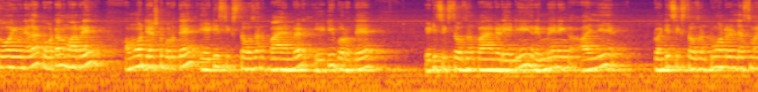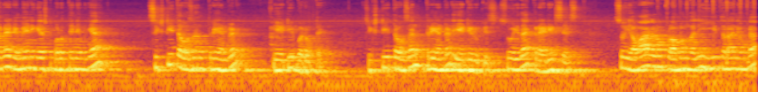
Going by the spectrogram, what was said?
ಸೊ ಇವನ್ನೆಲ್ಲ ಟೋಟಲ್ ಮಾಡಿರಿ. ಅಮೌಂಟ್ ಎಷ್ಟು ಬರುತ್ತೆ? Eighty six thousand five hundred eighty ಬರುತ್ತೆ. Eighty six thousand five hundred eighty remaining ಅಲ್ಲಿ twenty six thousand two hundred less ಮಾಡಿ ರಿಮೈನಿಂಗ್ ಎಷ್ಟು ಬರುತ್ತೆ ನಿಮಗೆ? Sixty thousand three hundred eighty ಬರುತ್ತೆ. Sixty thousand three hundred eighty rupees. So ಇದೆ ಕ್ರೆಡಿಟ್ ಸೇಲ್ಸ್ ಸೊ ಯಾವಾಗಲೂ ಪ್ರಾಬ್ಲಮ್ದಲ್ಲಿ ಈ ಥರ ನಿಮ್ಗೆ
